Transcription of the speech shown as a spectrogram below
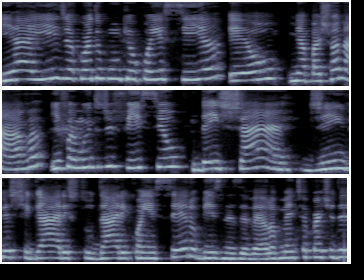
E aí, de acordo com o que eu conhecia, eu me apaixonava e foi muito difícil deixar de investigar, estudar e conhecer o business development a partir desse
